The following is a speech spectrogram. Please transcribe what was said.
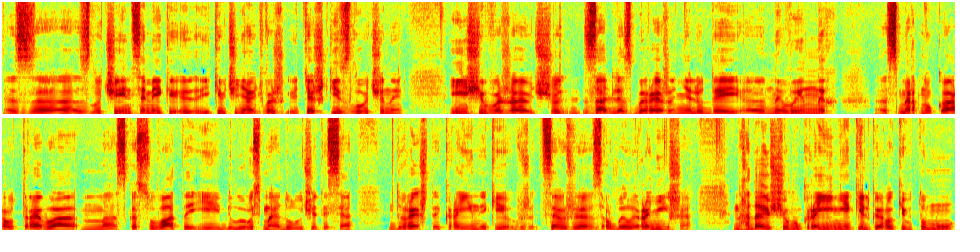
з е, злочинцями, які, які вчиняють тяжкі злочини. Інші вважають, що задля збереження людей е, невинних е, смертну кару треба скасувати, і Білорусь має долучитися до решти країн, які вже це вже зробили раніше. Нагадаю, що в Україні кілька років тому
